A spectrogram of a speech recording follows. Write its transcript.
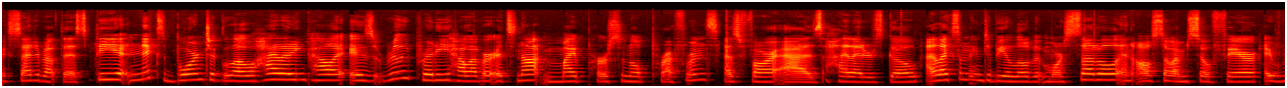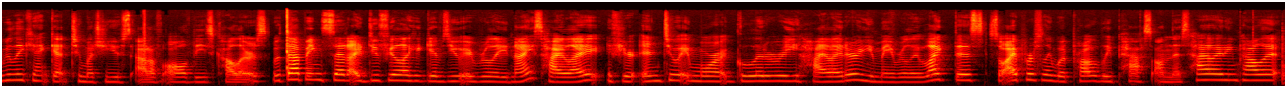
Excited about this. The NYX Born to Glow highlighting palette is really pretty. However, it's not my personal preference as far as highlighters go. I like something to be a little bit more subtle and also I'm so fair. I really can't get too much use out of all of these colors. With that being said, I do feel like it gives you a really nice highlight. If you're into a more glittery highlighter, you may really like this. So I personally would probably pass on this highlighting palette.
